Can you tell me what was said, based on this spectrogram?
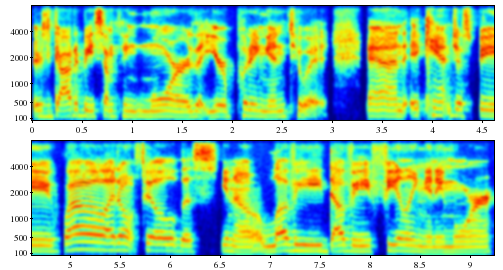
There's got to be something more that you're putting into it. And it can't just be well i don't feel this you know lovey-dovey feeling anymore.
